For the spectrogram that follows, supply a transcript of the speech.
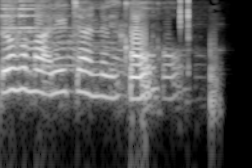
करो हमारे चैनल को।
